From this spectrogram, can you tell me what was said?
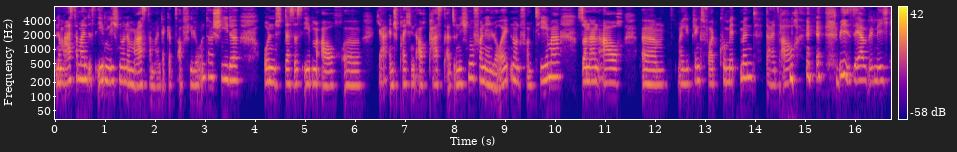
Eine Mastermind ist eben nicht nur eine Mastermind, da gibt es auch viele Unterschiede. Und dass es eben auch äh, ja entsprechend auch passt. Also nicht nur von den Leuten und vom Thema, sondern auch ähm, mein Lieblingswort Commitment, deins auch. wie sehr bin ich,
